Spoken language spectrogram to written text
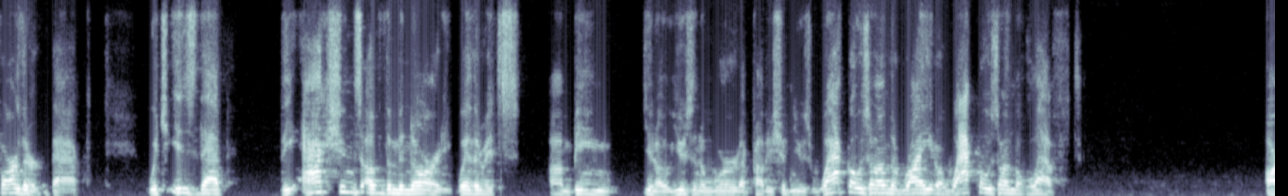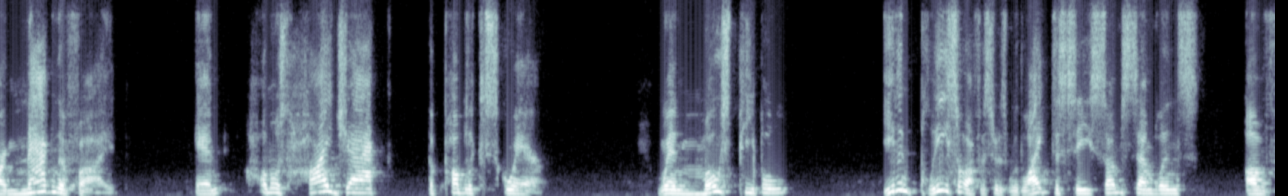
farther back, which is that the actions of the minority, whether it's um, being you know, using a word I probably shouldn't use, wackos on the right or wackos on the left are magnified and almost hijack the public square when most people, even police officers, would like to see some semblance of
